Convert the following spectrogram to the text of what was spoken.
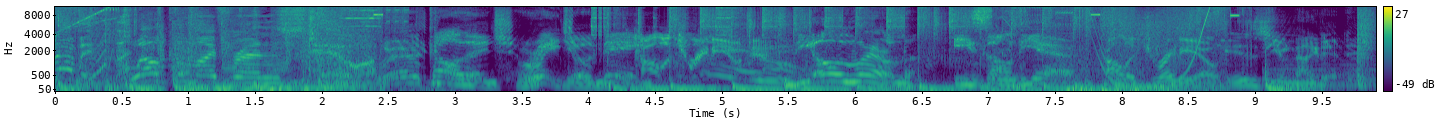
love it. Welcome, my friends, to World College Radio Day. College Radio Day. The whole world is on the air. College radio is united.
